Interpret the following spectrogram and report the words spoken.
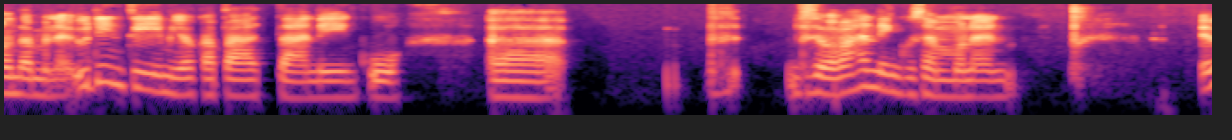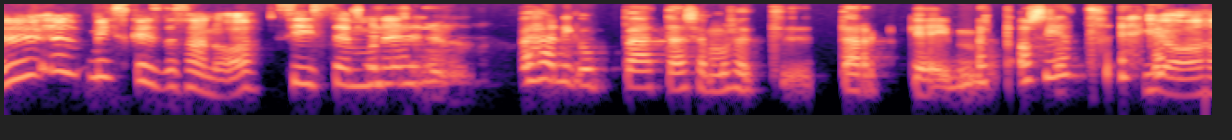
On tämmöinen ydintiimi, joka päättää niin kuin, öö, se on vähän niin kuin semmoinen Miksi sitä sanoo? Siis semmoinen... Vähän niin kuin päättää semmoiset tärkeimmät asiat ehkä. Joo,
